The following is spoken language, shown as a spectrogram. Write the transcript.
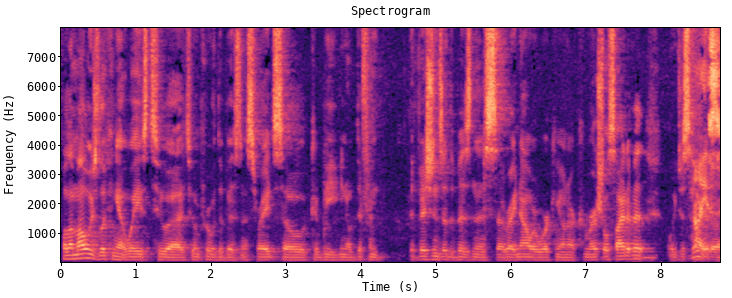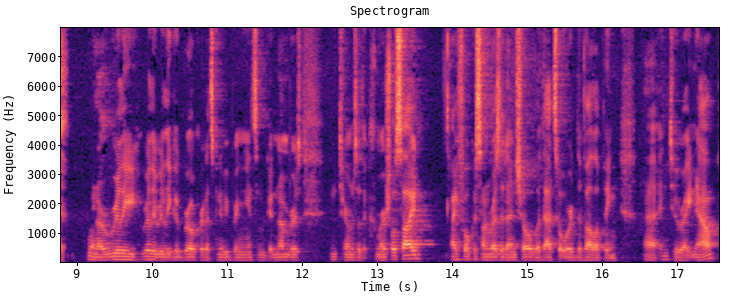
Well, I'm always looking at ways to uh, to improve the business, right? So it could be you know different divisions of the business. Uh, right now, we're working on our commercial side of it. We just nice. hired when a really, really, really good broker that's going to be bringing in some good numbers in terms of the commercial side. I focus on residential, but that's what we're developing uh, into right now.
